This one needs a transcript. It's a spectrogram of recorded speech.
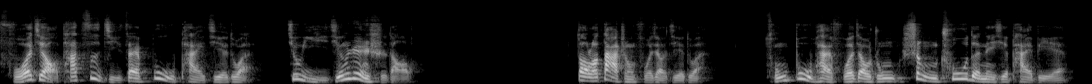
佛教他自己在部派阶段就已经认识到了，到了大乘佛教阶段，从部派佛教中胜出的那些派别，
